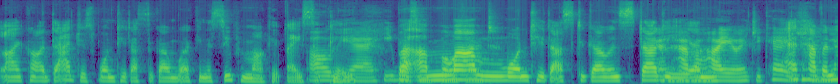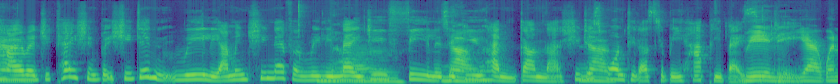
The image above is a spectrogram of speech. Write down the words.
like our dad just wanted us to go and work in a supermarket oh, basically Oh, yeah, he but our mum wanted us to go and study And have a higher education. and have a yeah. higher education but she didn't really i mean she never really made you feel as no. if you hadn't done that she just No. wanted us to be happy basically Really, yeah. When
